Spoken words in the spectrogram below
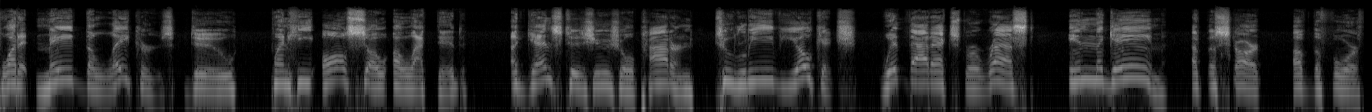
what it made the Lakers do when he also elected against his usual pattern to leave Jokic with that extra rest in the game at the start of the fourth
